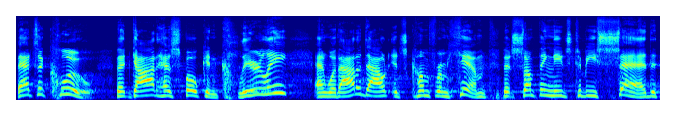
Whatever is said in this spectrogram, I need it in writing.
That's a clue that God has spoken clearly, and without a doubt, it's come from Him that something needs to be said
